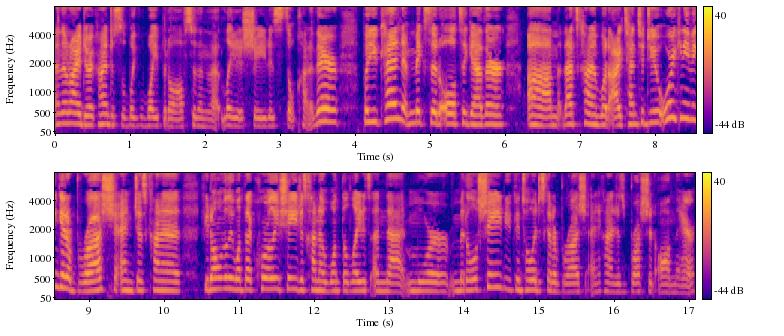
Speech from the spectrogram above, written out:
and then what I do, I kind of just like wipe it off so then that lightest shade is still kind of there. But you can mix it all together. Um, that's kind of what I tend to do. Or you can even get a brush and just kind of, if you don't really want that corally shade, you just kind of want the lightest and that more middle shade, you can totally just get a brush and kind of just brush it on there.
